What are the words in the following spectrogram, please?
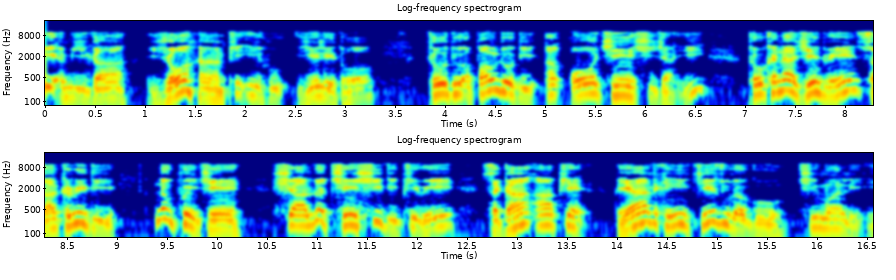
၏အမည်ကား ယောဟန်ဖြစ်၏ဟု ရေးလေသော်၊ထိုသူအပေါင်းတို့သည် အံ့ဩခြင်းရှိကြ၏။ထိုခဏခြင်းတွင် ဇာခရိသည် နှုတ်ဖွင့်ခြင်း၊လျှာလွှတ်ခြင်းရှိသည်ဖြစ်၍၊စကားအားဖြင့် ဘုရားသခင်၏ကျေးဇူးတော်ကို ချီးမွမ်းလေ၏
